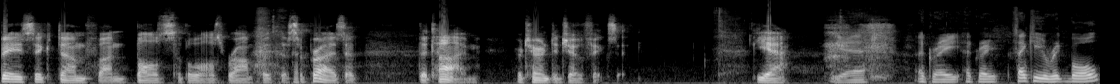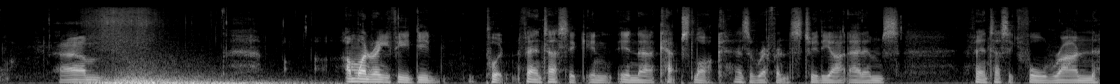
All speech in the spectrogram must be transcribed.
basic dumb fun, balls to the walls romp with a surprise at the time. Return to Joe Fixit. Yeah. Yeah, agree, agree. Thank you, Rick Ball. Um, I'm wondering if he did put "fantastic" in in uh, caps lock as a reference to the Art Adams Fantastic Four run.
